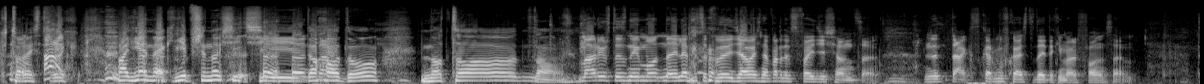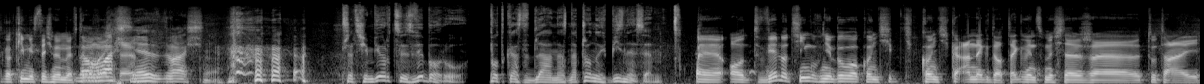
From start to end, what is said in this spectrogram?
któraś z tak. tych panienek nie przynosi ci tak. dochodu, no to no. Mariusz, to jest najlepsze, co powiedziałeś naprawdę w swojej dziesiątce. Że tak, skarbówka jest tutaj takim Alfonsem. Tylko kim jesteśmy my w tym no momencie? No właśnie, właśnie. Przedsiębiorcy z wyboru. Podcast dla naznaczonych biznesem. E, od wielu odcinków nie było kąci, kącika anegdotek, więc myślę, że tutaj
